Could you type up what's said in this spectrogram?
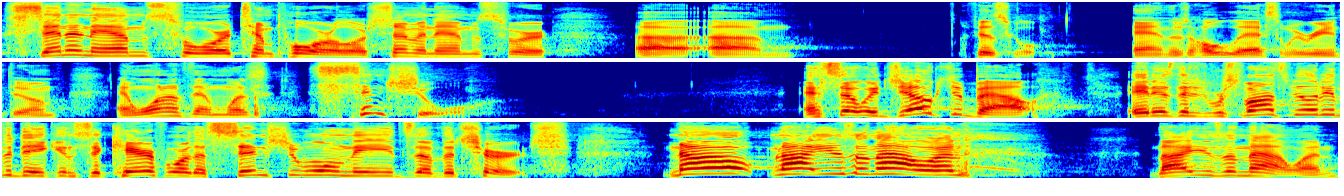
synonyms for temporal or synonyms for uh, um, physical. And there's a whole list, and we are reading through them. And one of them was sensual. And so we joked about it is the responsibility of the deacons to care for the sensual needs of the church. No, not using that one. not using that one.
